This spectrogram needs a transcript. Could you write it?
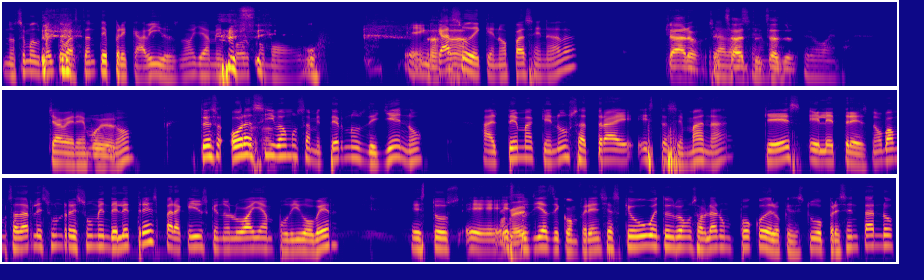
nos hemos vuelto bastante precavidos, ¿no? Ya mejor como, uff, en caso de que no pase nada. Claro, exacto, exacto. Pero bueno, ya veremos, ¿no? Entonces, ahora sí vamos a meternos de lleno al tema que nos atrae esta semana, que es el E3, ¿no? Vamos a darles un resumen del E3 para aquellos que no lo hayan podido ver estos, eh, estos días de conferencias que hubo. Entonces vamos a hablar un poco de lo que se estuvo presentando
